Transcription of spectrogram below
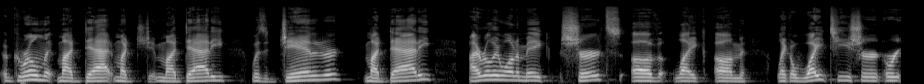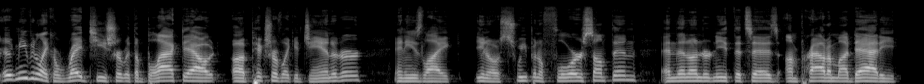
a grown, my dad, my, my daddy was a janitor. My daddy, I really want to make shirts of like um like a white t-shirt or even like a red t-shirt with a blacked out uh, picture of like a janitor and he's like, you know, sweeping a floor or something and then underneath it says, "I'm proud of my daddy.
